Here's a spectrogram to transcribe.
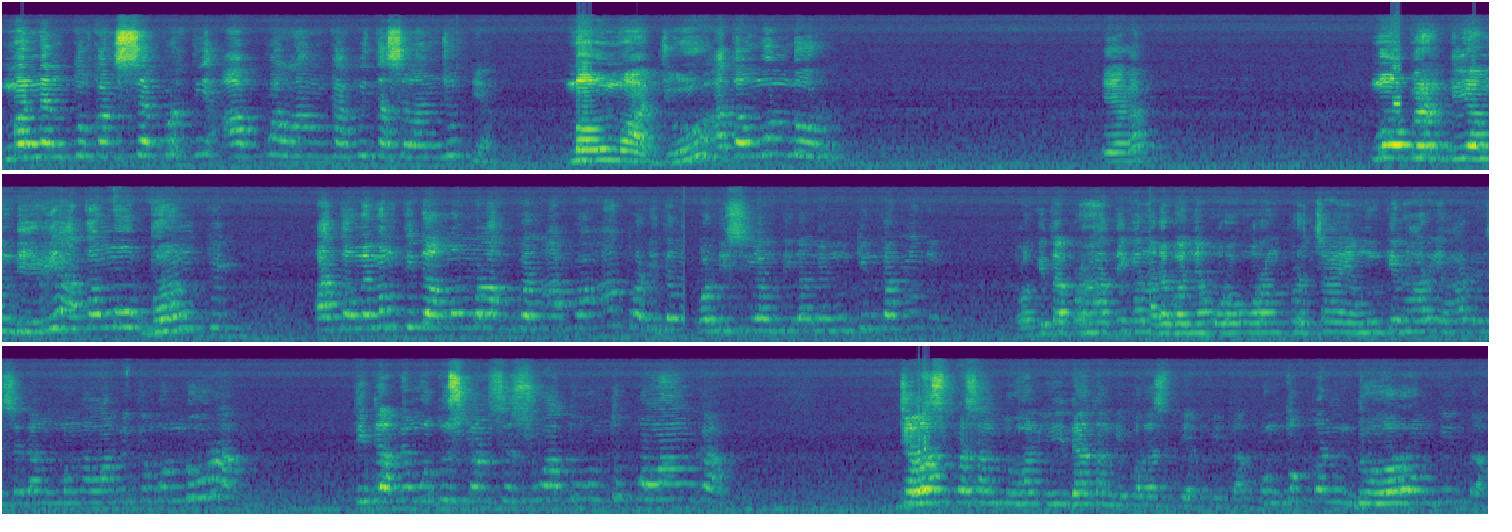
menentukan seperti apa langkah kita selanjutnya. Mau maju atau mundur. Ya kan? Mau berdiam diri atau mau bangkit? Atau memang tidak mau melakukan apa-apa di tengah kondisi yang tidak memungkinkan ini? Kalau kita perhatikan ada banyak orang-orang percaya mungkin hari-hari sedang mengalami kemunduran. Tidak memutuskan sesuatu untuk melangkah. Jelas pesan Tuhan ini datang kepada setiap kita untuk mendorong kita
